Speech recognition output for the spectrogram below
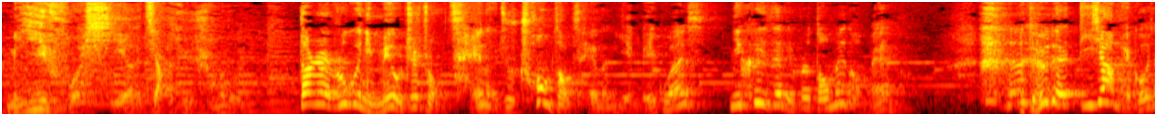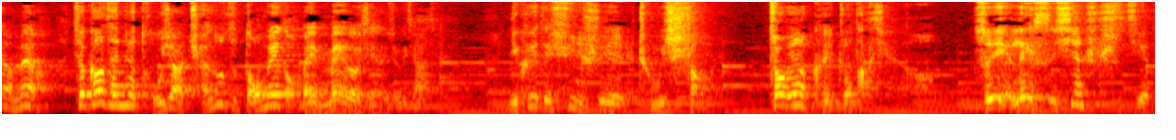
什么衣服、鞋啊、家具什么都有。当然，如果你没有这种才能，就是创造才能也没关系，你可以在里边倒买倒卖嘛，对不对？低价买高价卖嘛。像刚才那个头像，全都是倒买倒卖，卖到现在这个价钱。你可以在虚拟世界里成为商人，照样可以赚大钱的啊。所以，类似现实世界的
